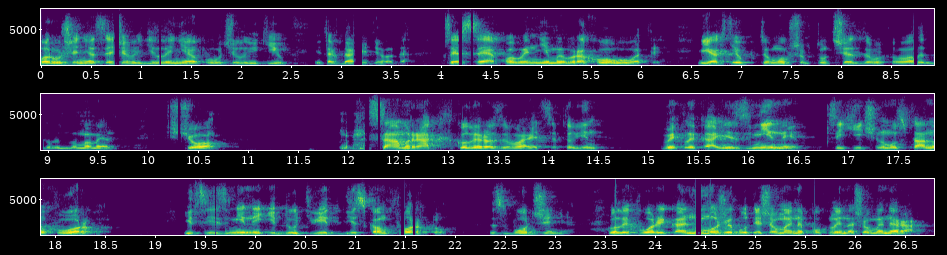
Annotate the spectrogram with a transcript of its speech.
порушення сечовиділення у чоловіків і так далі. діло. Це все повинні ми враховувати. І я хотів тому, щоб тут ще зарахували другий момент, що сам рак, коли розвивається, то він викликає зміни в психічному стану хворого. І ці зміни йдуть від дискомфорту, збудження, коли хворий каже, не може бути, що в мене пухлина, що в мене рак.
